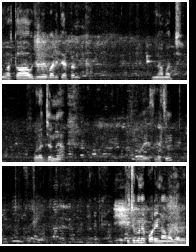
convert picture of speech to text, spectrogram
আমার তো হুজুরের বাড়িতে এখন নামাজ পড়ার জন্য এসে গেছি। কিছুক্ষণে পরে নামাজ হবে।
